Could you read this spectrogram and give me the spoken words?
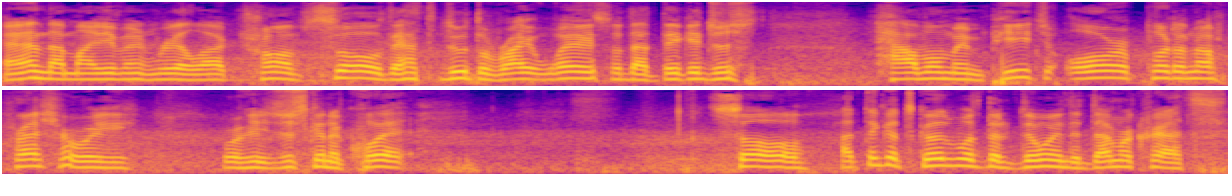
And that might even re-elect Trump. So they have to do it the right way so that they can just have him impeach or put enough pressure where he where he's just gonna quit. So I think it's good what they're doing, the Democrats.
